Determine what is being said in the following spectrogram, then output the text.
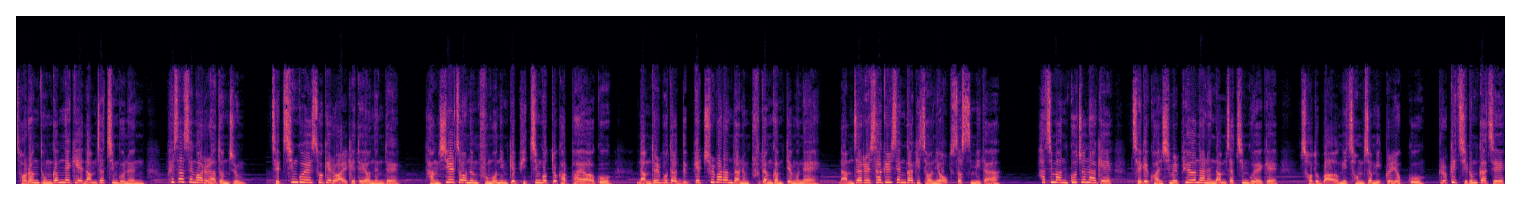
저랑 동갑내기의 남자친구는 회사 생활을 하던 중 제 친구의 소개로 알게 되었는데, 당시에 저는 부모님께 빚진 것도 갚아야 하고 남들보다 늦게 출발한다는 부담감 때문에 남자를 사귈 생각이 전혀 없었습니다. 하지만 꾸준하게 제게 관심을 표현하는 남자친구에게 저도 마음이 점점 이끌렸고 그렇게 지금까지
